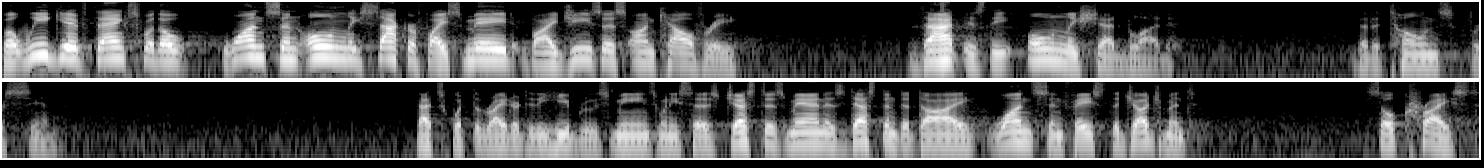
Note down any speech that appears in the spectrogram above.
But we give thanks for the once and only sacrifice made by Jesus on Calvary. That is the only shed blood that atones for sin. That's what the writer to the Hebrews means when he says, Just as man is destined to die once and face the judgment, so Christ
